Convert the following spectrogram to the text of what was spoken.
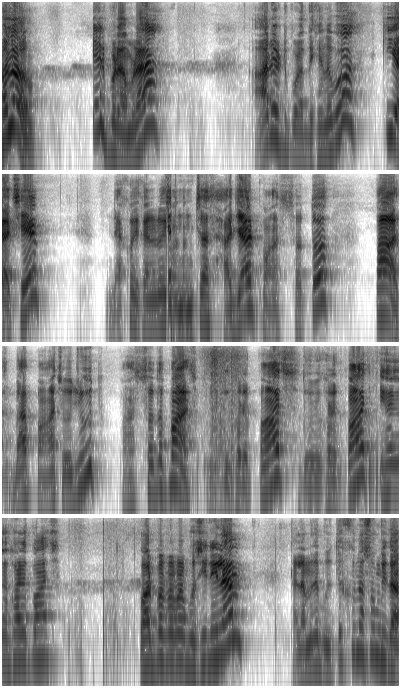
হলো? এরপর আমরা আরও একটু পরে দেখে নেব, কি আছে? দেখো, এখানে রয়েছে পঞ্চাশ হাজার পাঁচশত পাঁচ বা পাঁচ অজুত পাঁচশত পাঁচ। অজুত ঘরে পাঁচ শতকের ঘরে পাঁচ, এখানে ঘরে পাঁচ। পরপর পরপর বসিয়ে নিলাম। তাহলে আমাদের বুঝতে কোনো অসুবিধা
